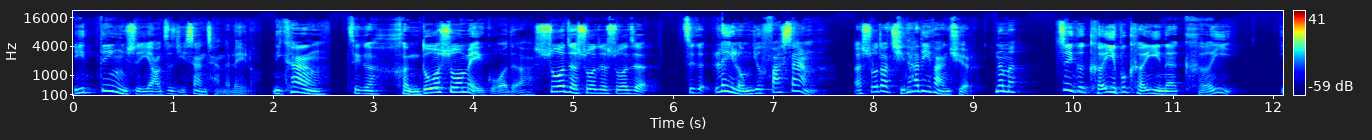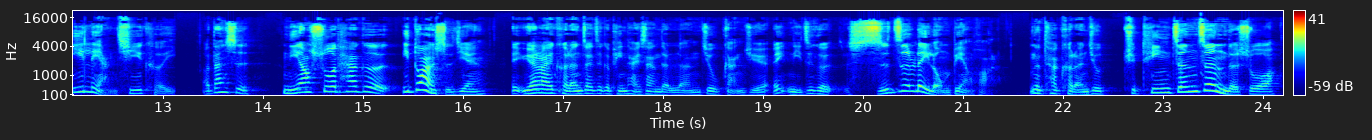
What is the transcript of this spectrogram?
一定是要自己擅长的内容。你看这个很多说美国的啊，说着说着说着，这个内容就发散了啊，说到其他地方去了。那么这个可以不可以呢？可以。一两期可以啊，但是你要说它个一段时间，哎，原来可能在这个平台上的人就感觉，哎，你这个实质内容变化了，那他可能就去听真正的说，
